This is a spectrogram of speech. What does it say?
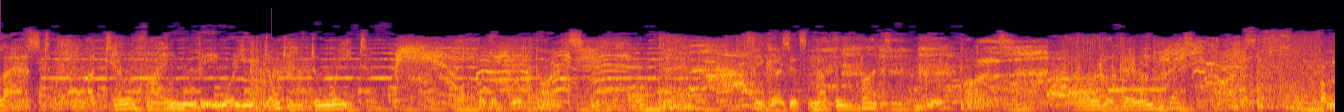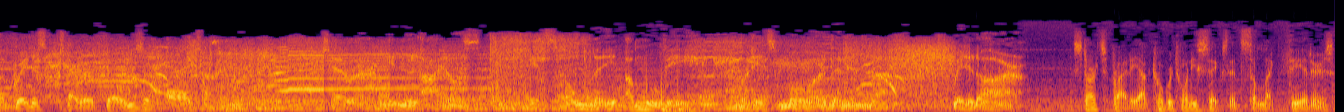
last. A terrifying movie where you don't have to wait for the good parts. Because it's nothing but good parts. All the very best parts from the greatest terror films of all time. Terror in the Aisles. It's only a movie, but it's more than enough. Rated R. Starts Friday, October 26th at select theaters.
